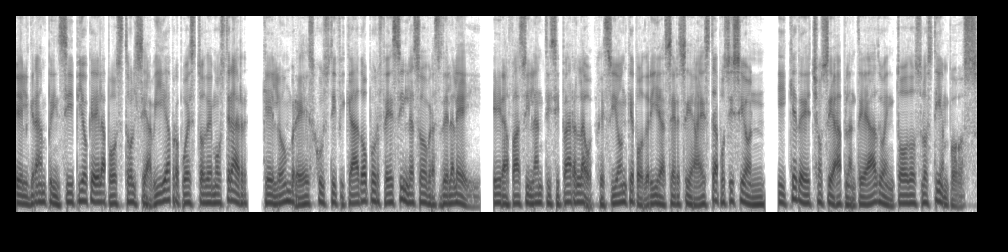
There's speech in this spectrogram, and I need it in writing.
el gran principio que el apóstol se había propuesto demostrar, que el hombre es justificado por fe sin las obras de la ley. Era fácil anticipar la objeción que podría hacerse a esta posición, y que de hecho se ha planteado en todos los tiempos.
